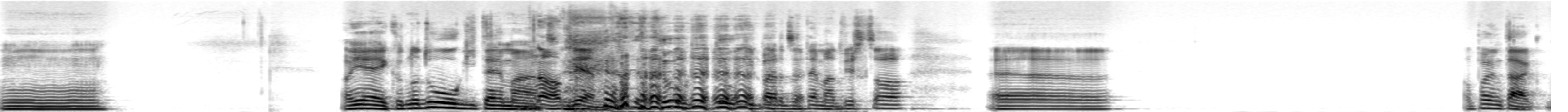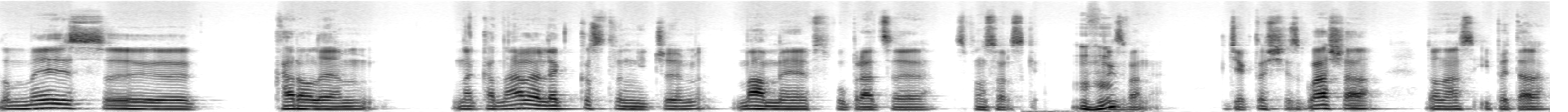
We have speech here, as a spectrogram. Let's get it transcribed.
Mm. Ojejku, no długi temat. No, wiem. długi, długi bardzo temat. Wiesz co? Eee... Opowiem tak, no my z e, Karolem na kanale lekkostronniczym mamy współprace sponsorskie, mhm. tak zwane, gdzie ktoś się zgłasza do nas i pyta,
